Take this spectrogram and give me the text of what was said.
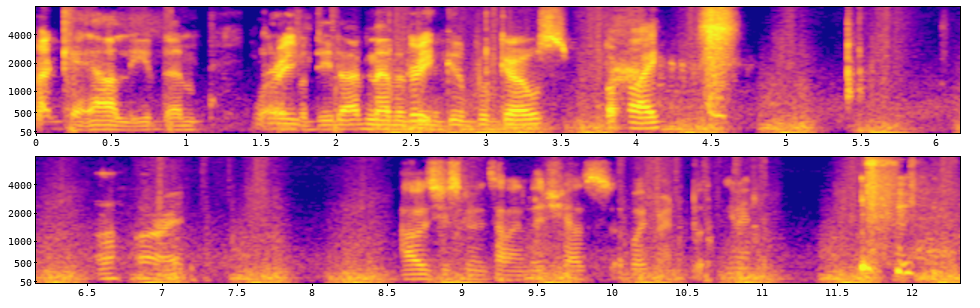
Okay, I'll leave them. Whatever, Great. dude. I've never Great. been good with girls. Bye. Oh, alright. I was just gonna tell him that she has a boyfriend, but you know.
